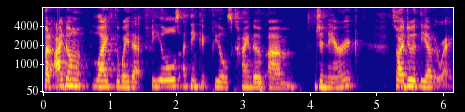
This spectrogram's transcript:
But I don't like the way that feels. I think it feels kind of um, generic. So I do it the other way.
